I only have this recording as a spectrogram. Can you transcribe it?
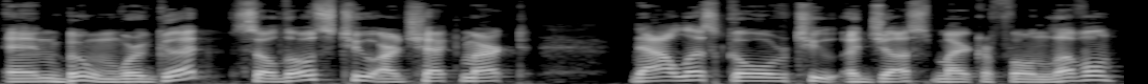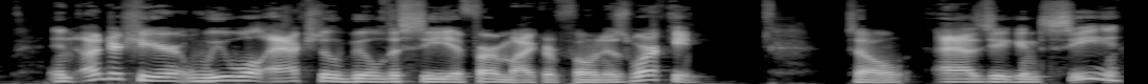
And boom, we're good. So those two are check marked. Now let's go over to adjust microphone level. And under here, we will actually be able to see if our microphone is working. So as you can see,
